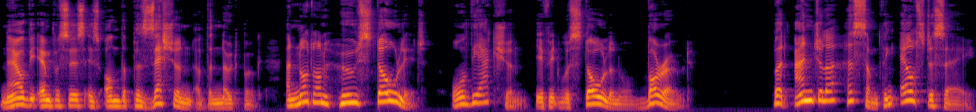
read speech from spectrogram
now the emphasis is on the possession of the notebook and not on who stole it or the action, if it was stolen or borrowed. But Angela has something else to say.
